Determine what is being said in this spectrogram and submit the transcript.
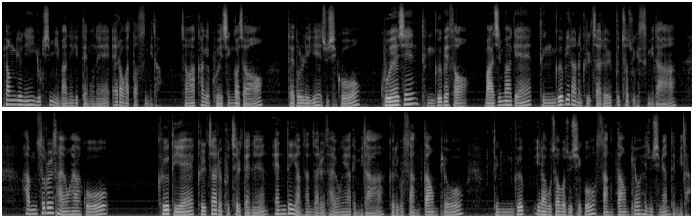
평균이 60 미만이기 때문에 에러가 떴습니다. 정확하게 구해진 거죠. 되돌리기 해주시고 구해진 등급에서 마지막에 등급이라는 글자를 붙여주겠습니다. 함수를 사용하고 그 뒤에 글자를 붙일 때는 AND 연산자를 사용해야 됩니다. 그리고 쌍따옴표 등급이라고 적어주시고 쌍따옴표 해주시면 됩니다.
